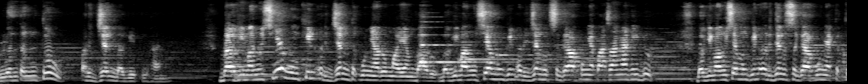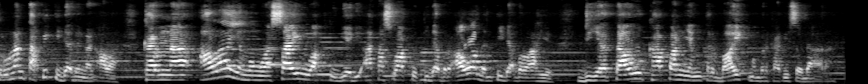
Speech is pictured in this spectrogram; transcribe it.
belum tentu urgent bagi Tuhan. Bagi manusia mungkin urgent untuk punya rumah yang baru. Bagi manusia mungkin urgent untuk segera punya pasangan hidup. Bagi manusia mungkin urgent segera punya keturunan, tapi tidak dengan Allah. Karena Allah yang menguasai waktu, dia di atas waktu, tidak berawal dan tidak berakhir. Dia tahu kapan yang terbaik memberkati saudara.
